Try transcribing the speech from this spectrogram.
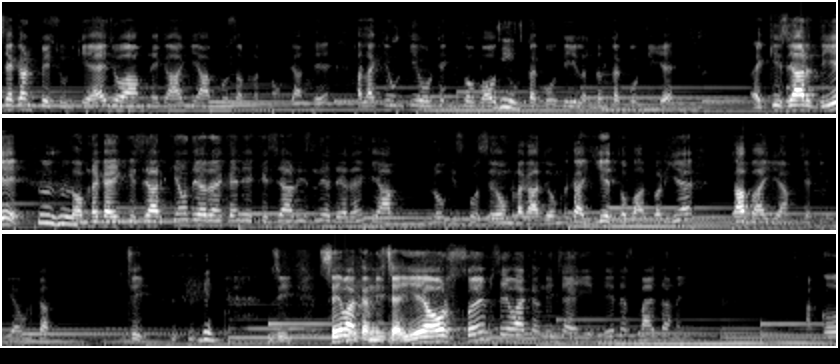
सेकंड पे चुन के आए जो आपने कहा कि आपको सब लखनऊ जाते हैं। हालाँकि उनकी वोटिंग तो बहुत दूर तक होती है लंदन तक होती है। इक्कीस हज़ार दिए हम्म, हम्म। तो हमने कहा इक्कीस हज़ार क्यों दे रहे हैं? कहेंगे इक्कीस हज़ार इसलिए दे रहे हैं कि आप लोग इसको सेवम लगा दो। हमने कहा ये तो बात बढ़िया है। तब आइए हम चेक ले लिया उनका। जी। जी। सेवा करनी चाहिए और स्वयं सेवा करनी चाहिए देने से फ़ायदा नहीं हमको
